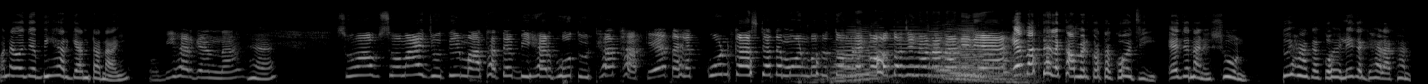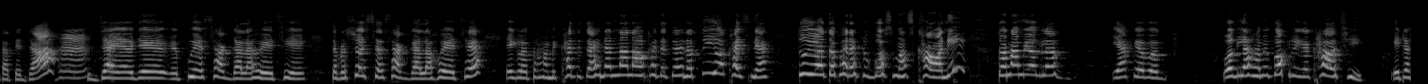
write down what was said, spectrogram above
মানে ওই যে বিহার জ্ঞানটা নাই। ও বিহার জ্ঞান না হ্যাঁ। সব সময় যদি মাথাতে বিহার ভূত উঠে থাকে তাহলে কোন কাজটাতে মন বসে? তোমরা কহ তো যে নানা নানি রে। এবার তাহলে কামের কথা কইছি। এই যে নানি শুন তুই হাঁকে কহিলি যে ঘেরা খানটাতে যা হ্যাঁ। যাই ওই যে পুঁয়ের শাক গালা হয়েছে তারপর শস্যের শাক গালা হয়েছে এগুলো তো আমি খেতে চাই না নানাও খেতে চাই না তুইও খাইস না তুইও তো ফের একটু গোস মাছ খাওয়ানি তখন আমি ওগুলা ইয়াকে ওগুলা আমি বকরিকে খাওয়াছি। এটা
